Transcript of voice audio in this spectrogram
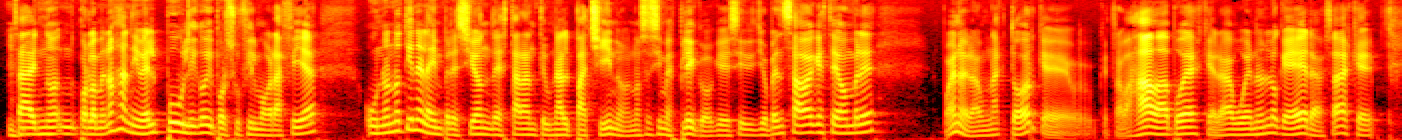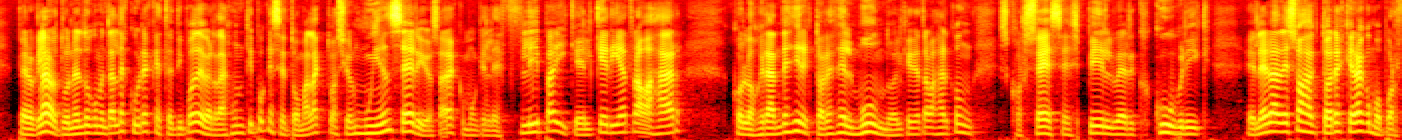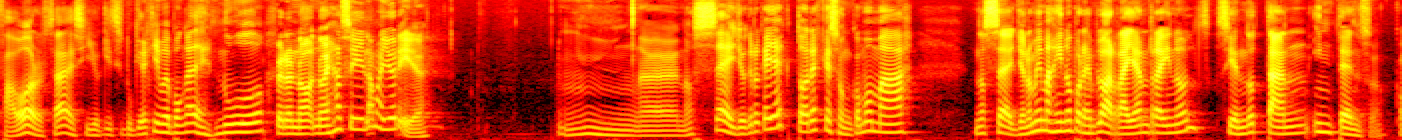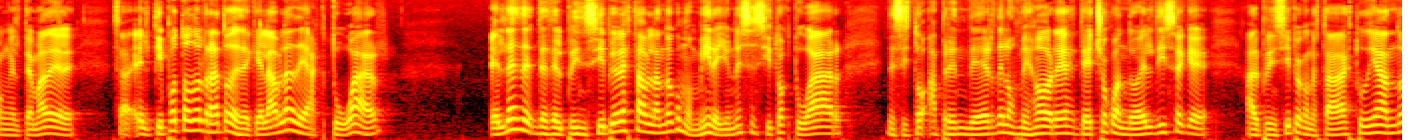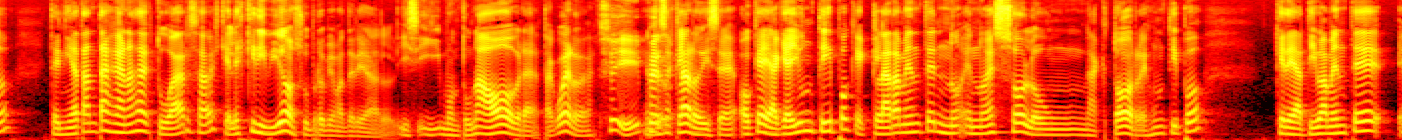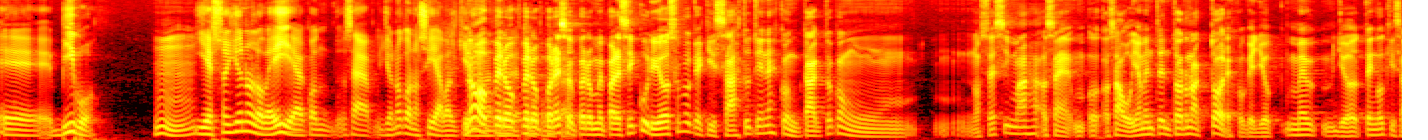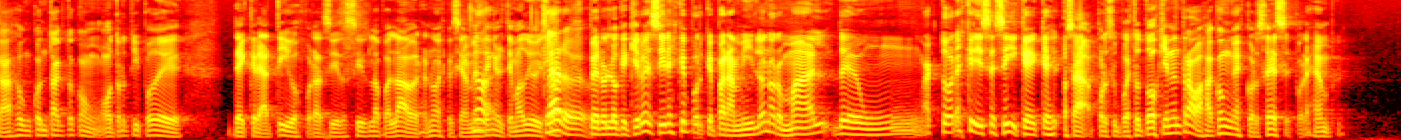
O sea, por lo menos a nivel público y por su filmografía, uno no tiene la impresión de estar ante un Al Pacino. No sé si me explico. Que decir, yo pensaba que este hombre, bueno, era un actor que, que, trabajaba, pues, que era bueno en lo que era, ¿sabes? Que, pero claro, tú en el documental descubres que este tipo de verdad es un tipo que se toma la actuación muy en serio, ¿sabes? Como que le flipa y que él quería trabajar con los grandes directores del mundo. Él quería trabajar con Scorsese, Spielberg, Kubrick. Él era de esos actores que era como, por favor, ¿sabes? Si, yo, si tú quieres que yo me ponga desnudo. Pero no, no es así la mayoría. Mm, eh, no sé, yo creo que hay actores que son como más. No sé, yo no me imagino, por ejemplo, a Ryan Reynolds siendo tan intenso con el tema de. O sea, el tipo todo el rato, desde que él habla de actuar, él desde, desde el principio le está hablando como, mire, yo necesito actuar, necesito aprender de los mejores. De hecho, cuando él dice que al principio, cuando estaba estudiando, tenía tantas ganas de actuar, ¿sabes? Que él escribió su propio material y, montó una obra, ¿te acuerdas? Sí, Entonces, claro, dice, ok, aquí hay un tipo que claramente no, no es solo un actor, es un tipo creativamente eh, vivo. Mm. Y eso yo no lo veía, con, o sea, yo no conocía a Val Kilmer. No, pero, pero por eso, pero me parece curioso porque quizás tú tienes contacto con, no sé si más, o sea, o sea obviamente en torno a actores, porque yo, me, yo tengo quizás un contacto con otro tipo de, de creativos, por así decir la palabra, ¿no? Especialmente en el tema audiovisual. Claro. Pero lo que quiero decir es que porque para mí lo normal de un actor es que dice, sí, que, que o sea, por supuesto todos quieren trabajar con Scorsese, por ejemplo.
